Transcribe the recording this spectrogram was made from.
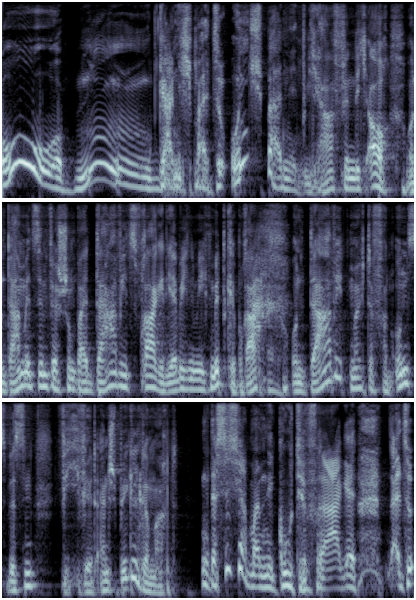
Oh, hm, gar nicht mal so unspannend. Ja, finde ich auch. Und damit sind wir schon bei Davids Frage. Die habe ich nämlich mitgebracht. Und David möchte von uns wissen, wie wird ein Spiegel gemacht? Das ist ja mal eine gute Frage. Also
